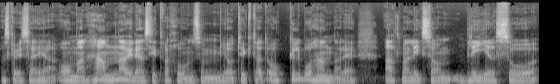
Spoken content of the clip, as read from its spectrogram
vad ska vi säga, om man hamnar i den situation som jag tyckte att Ockelbo hamnade, att man liksom blir så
